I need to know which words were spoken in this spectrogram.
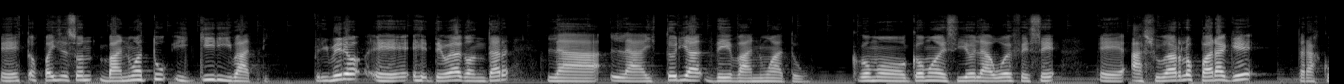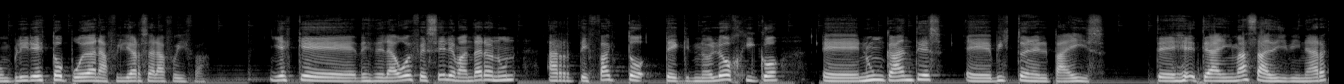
Eh, estos países son Vanuatu y Kiribati. Primero te voy a contar la, historia de Vanuatu. Cómo, cómo decidió la UFC ayudarlos para que tras cumplir esto puedan afiliarse a la FIFA. Y es que desde la UFC le mandaron un artefacto tecnológico eh, nunca antes eh, visto en el país. ¿Te, te animás a adivinar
